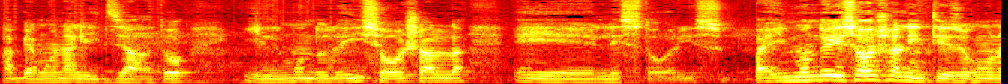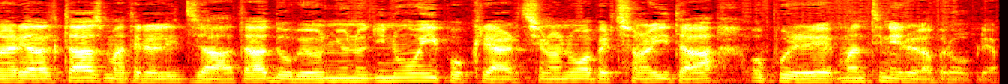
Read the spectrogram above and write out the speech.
abbiamo analizzato il mondo dei social e le stories. Il mondo dei social inteso come una realtà smaterializzata dove ognuno di noi può crearsi una nuova personalità oppure mantenere la propria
